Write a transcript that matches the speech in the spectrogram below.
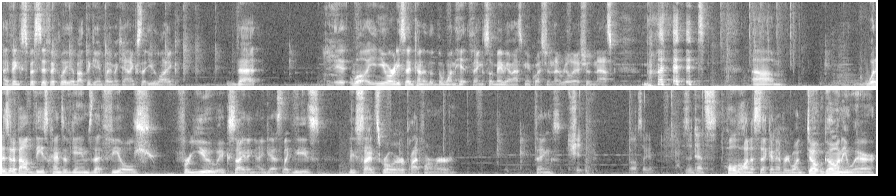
I think specifically about the gameplay mechanics that you like. That. It, well, you already said kind of the, the one hit thing, so maybe I'm asking a question that really I shouldn't ask. But, um, what is it about these kinds of games that feels for you exciting? I guess like these these side scroller platformer things. Shit. Oh, a second. This is intense. Hold on a second, everyone. Don't go anywhere.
